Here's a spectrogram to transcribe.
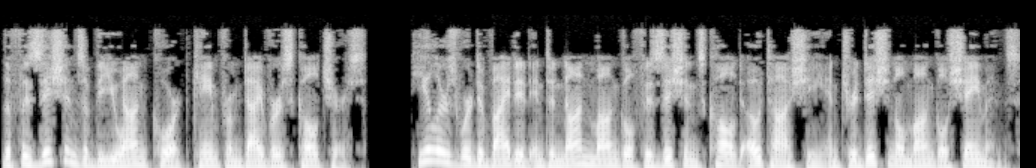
The physicians of the Yuan court came from diverse cultures. Healers were divided into non-Mongol physicians called otachi and traditional Mongol shamans.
